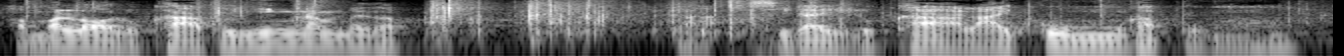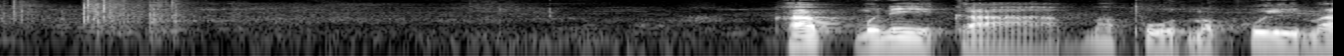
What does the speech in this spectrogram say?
เอามาหล่อลูกค้าผู้ยิ่งน้ำนะครับสิได้ลูกค้าหลายกลุ่มครับผม ครับมื้อนี้ก็มาพูดมาคุยมา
